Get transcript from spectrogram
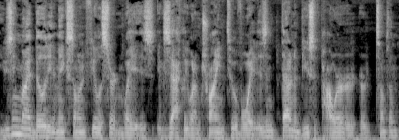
Using my ability to make someone feel a certain way is exactly what I'm trying to avoid. Isn't that an abuse of power or, or something?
